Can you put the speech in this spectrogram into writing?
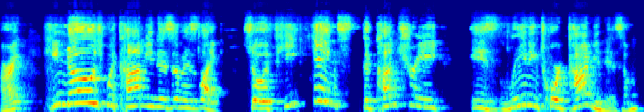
all right. He knows what communism is like. So if he thinks the country is leaning toward communism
